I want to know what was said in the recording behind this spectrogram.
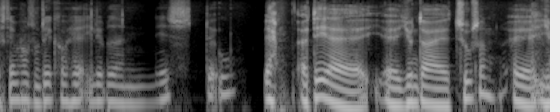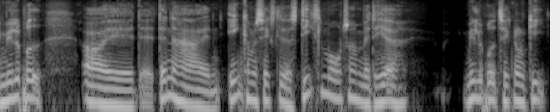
fdm.dk her i løbet af næste uge. Ja, og det er øh, Hyundai Tucson øh, i mildhybrid, og øh, den har en 1,6 liters dieselmotor med det her mildhybrid-teknologi,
